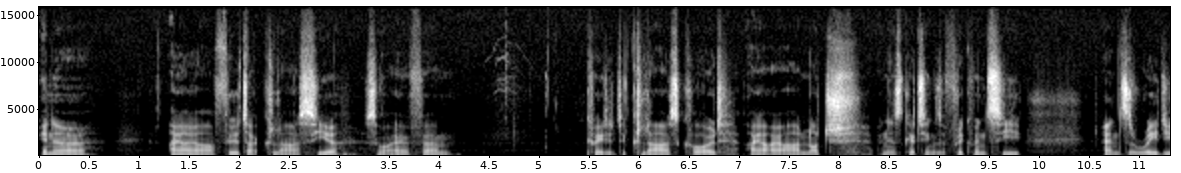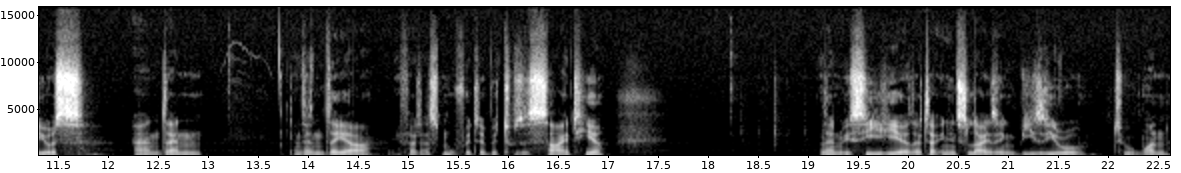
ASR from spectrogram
in a IIR filter class here. So I've um, created a class called IIR notch and it's getting the frequency and the radius and then and then they are if I just move it a bit to the side here then we see here that I'm initializing b0 to 1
